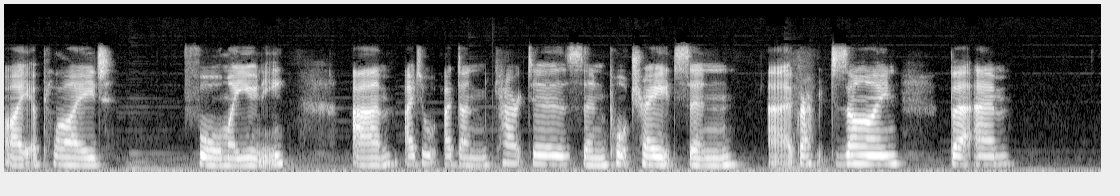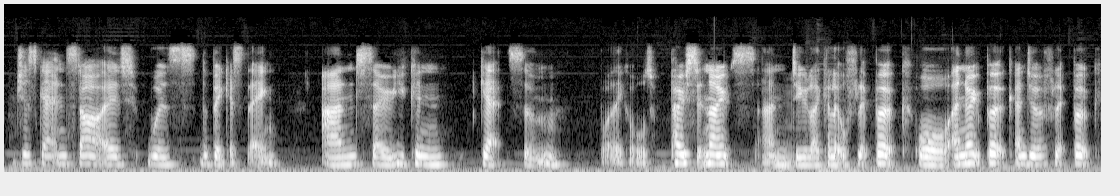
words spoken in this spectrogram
i applied for my uni um, I'd, I'd done characters and portraits and uh, graphic design but um, just getting started was the biggest thing. And so you can get some what are they called? Post-it notes and mm. do like a little flip book or a notebook and do a flip book.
